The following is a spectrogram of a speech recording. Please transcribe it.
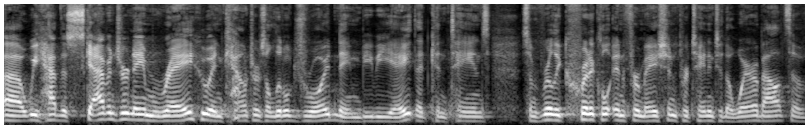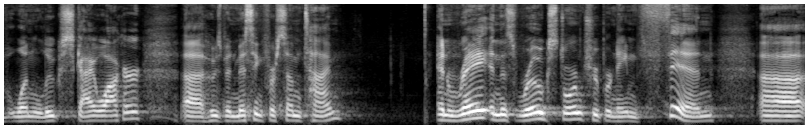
uh, we have this scavenger named Rey who encounters a little droid named BB 8 that contains some really critical information pertaining to the whereabouts of one Luke Skywalker uh, who's been missing for some time. And Rey and this rogue stormtrooper named Finn uh,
